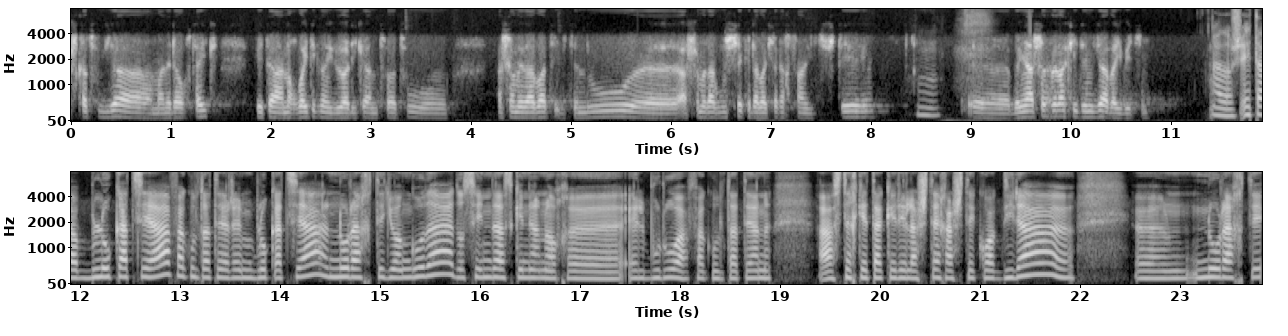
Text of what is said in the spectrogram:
askatu dira manera horretaik, eta norbaitek nahi duarik antolatu asamela bat egiten du, e, asamela guziak erabakiak hartzen dituzte. Mm. Baina asamadak egiten dira bai beti. Ados, eta blokatzea, fakultatearen blokatzea, nor arte joango da, edo zein da azkenean hor uh, elburua fakultatean azterketak ere laster hastekoak dira, uh, nor arte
